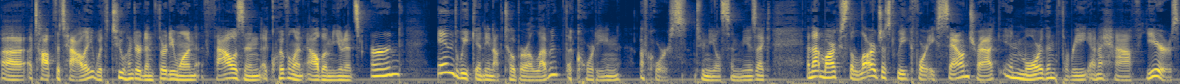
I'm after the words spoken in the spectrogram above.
uh, atop the tally with 231,000 equivalent album units earned in the week ending October 11th, according, of course, to Nielsen Music. And that marks the largest week for a soundtrack in more than three and a half years.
